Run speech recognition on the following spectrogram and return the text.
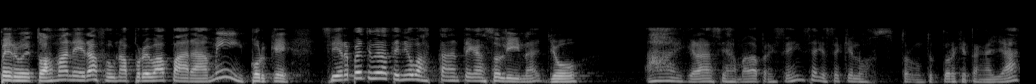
pero de todas maneras fue una prueba para mí, porque si de repente hubiera tenido bastante gasolina, yo, ay, gracias, amada presencia, yo sé que los constructores que están allá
